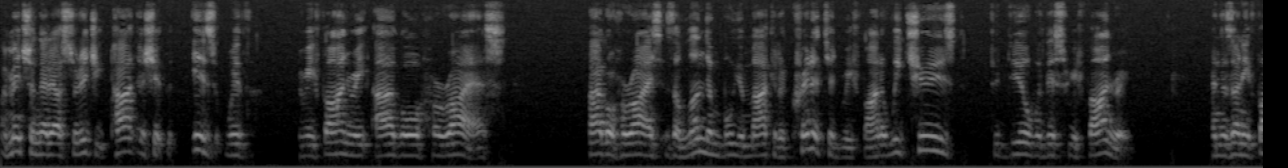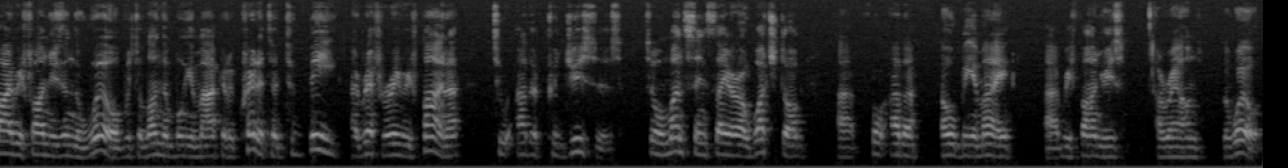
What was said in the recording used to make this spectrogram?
I mentioned that our strategic partnership is with the refinery Argor Heraeus Argor Heraeus is a London Bullion Market accredited refiner. We choose to deal with this refinery. And there's only five refineries in the world which are London Bullion Market accredited to be a referee refiner to other producers. So in one sense, they are a watchdog uh, for other LBMA uh, refineries around the world.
